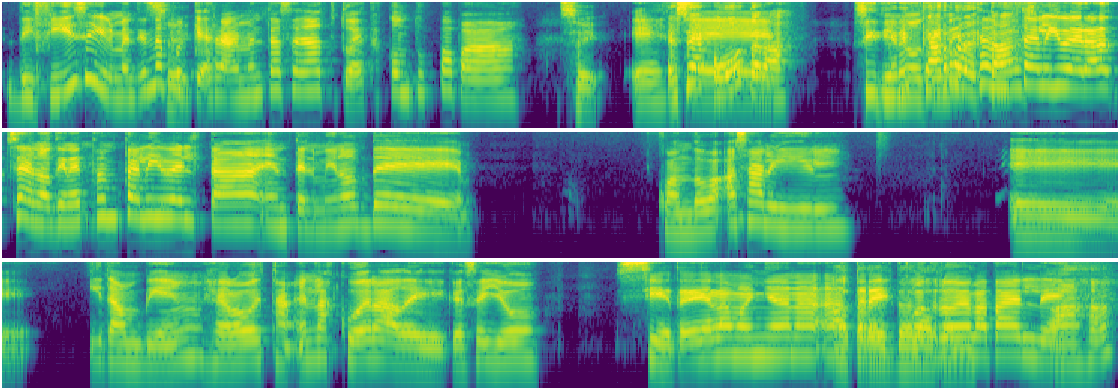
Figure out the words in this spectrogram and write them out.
difícil, ¿me entiendes? Porque realmente a esa edad tú todavía estás con tus papás. Sí. Esa es este, otra. Si tienes no carro, tienes tanta libertad, o sea, no tienes tanta libertad en términos de cuándo vas a salir. Eh, y también, hello, están en la escuela de, qué sé yo, 7 de la mañana a, 3, 4 de la tarde. Ajá.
